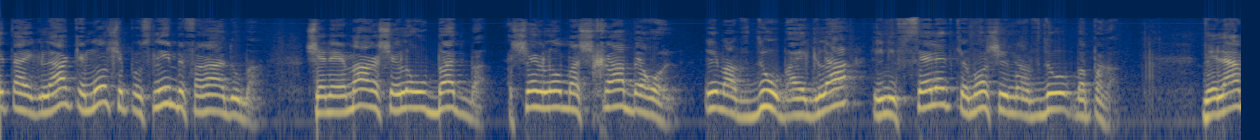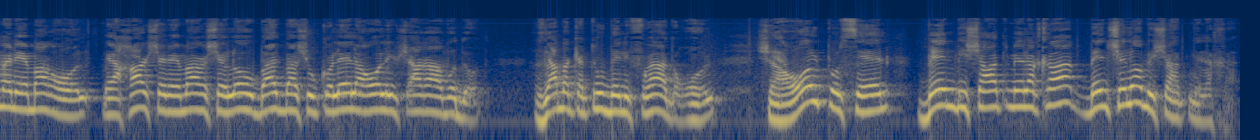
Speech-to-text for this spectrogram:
את העגלה כמו שפוסלים בפרה אדומה, שנאמר אשר לא עובד בה, אשר לא משכה בעול. אם עבדו בעגלה, היא נפסלת כמו שאם עבדו בפרה. ולמה נאמר עול? מאחר שנאמר אשר לא עובד בה שהוא כולל העול עם שאר העבודות. אז למה כתוב בנפרד עול? שהעול פוסל בין בשעת מלאכה, בין שלא בשעת מלאכה.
